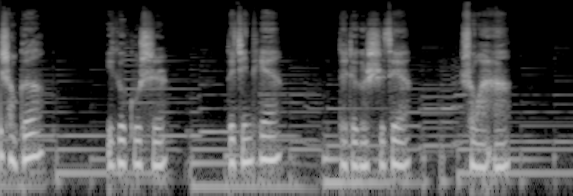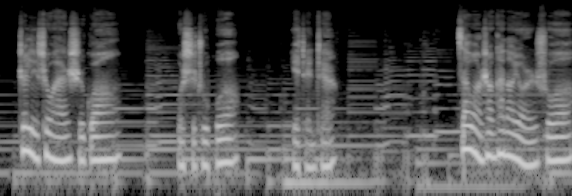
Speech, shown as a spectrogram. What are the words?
一首歌，一个故事，对今天，对这个世界，说晚安。这里是晚安时光，我是主播叶真真。在网上看到有人说，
